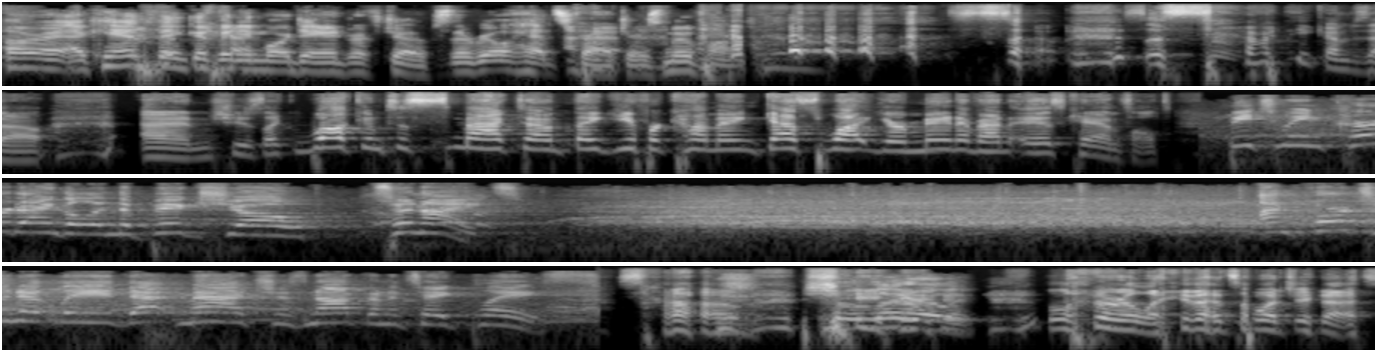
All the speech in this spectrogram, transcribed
All right, I can't think of any more dandruff jokes. They're real head scratchers. Move on. so, Stephanie comes out and she's like, Welcome to SmackDown. Thank you for coming. Guess what? Your main event is canceled. Between Kurt Angle and the Big Show tonight. Unfortunately, that match is not going to take place. So she Literally. literally, that's what she does.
